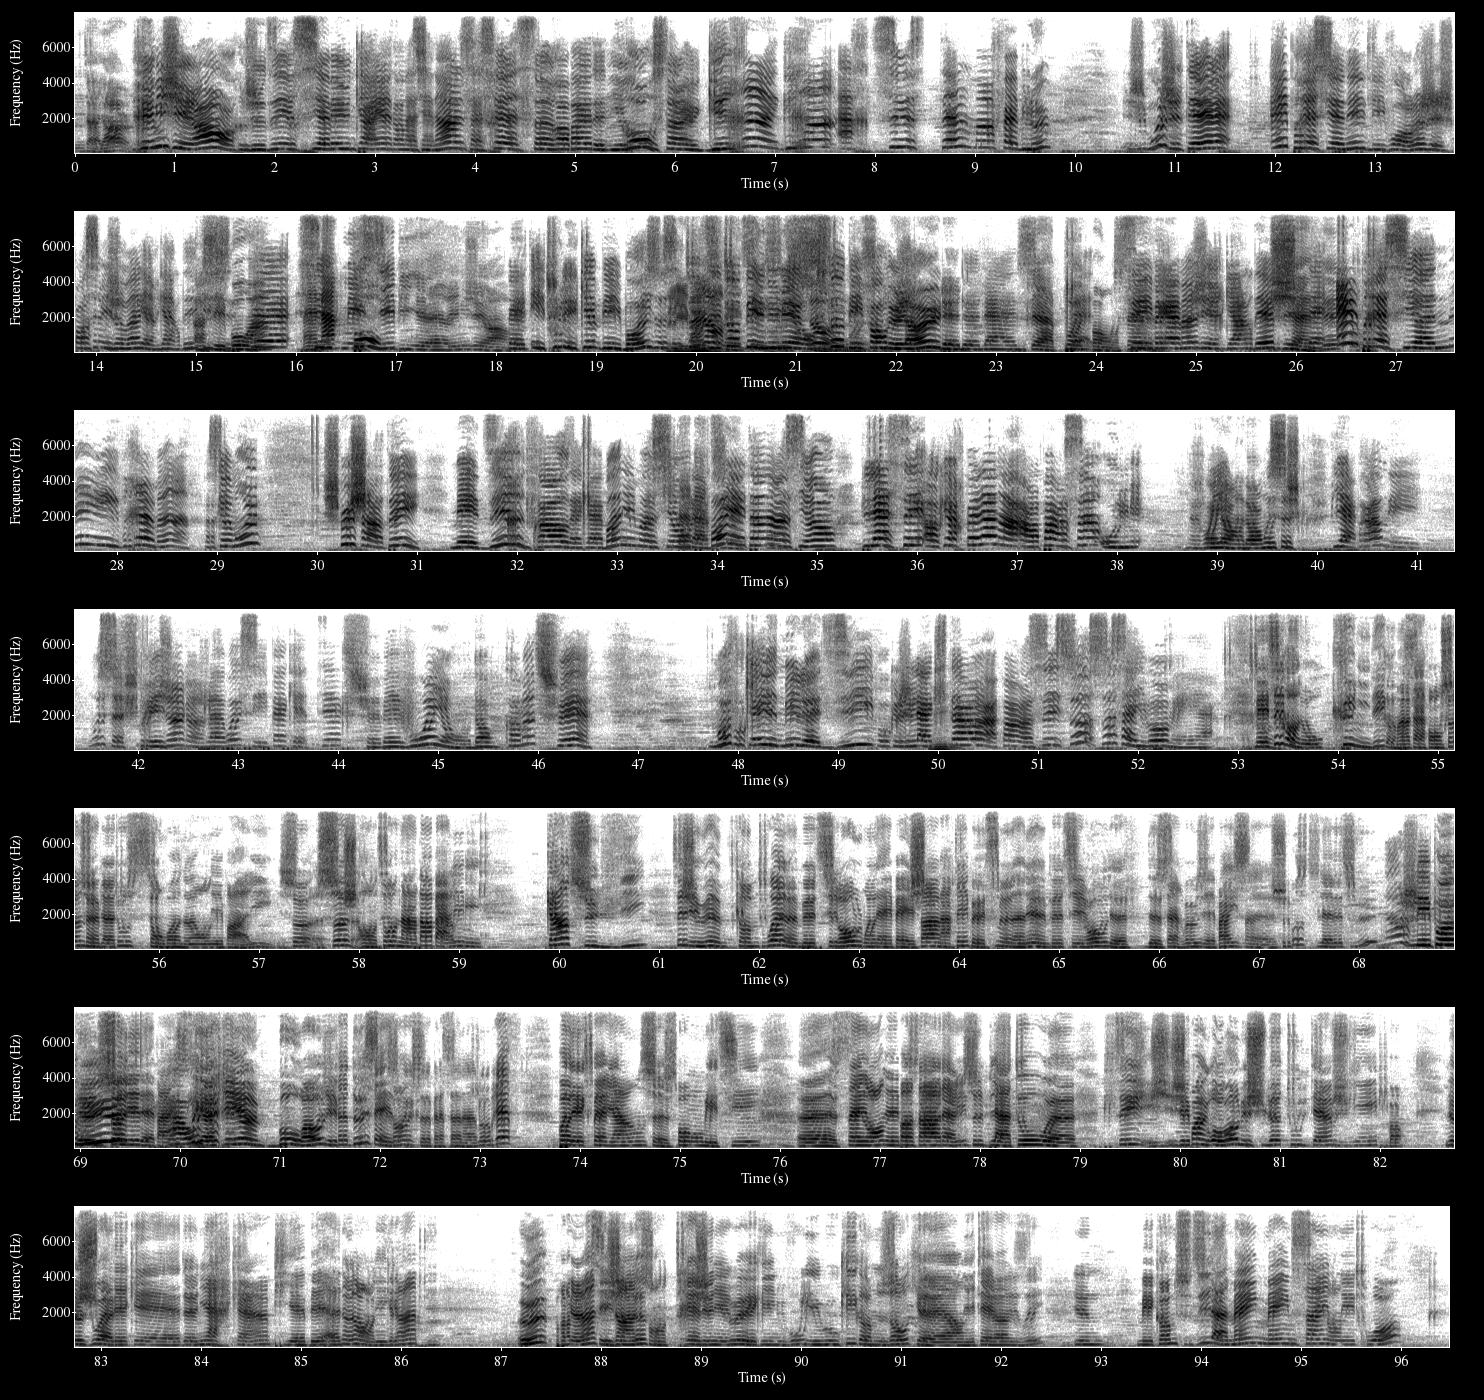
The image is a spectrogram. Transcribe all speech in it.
On est ailleurs. Rémi Gérard, je veux dire, s'il y avait une carrière internationale, ça serait c'est un Robert De Niro, c'est un grand, grand artiste, tellement fabuleux. moi, j'étais impressionnée de les voir. Là, je, je passais mes journées à les regarder. Ah, c'est beau, hein? C'est beau. Messi puis euh, Rémi Gérard. Ben, et toute l'équipe des boys, c'est tous des numéros, c'est tous des Formule 1 de, de, de- Ça a pas de bon sens. C'est vraiment, j'ai regardé, puis j'étais impressionnée, vraiment. Parce que moi, je peux chanter, mais dire une phrase avec la bonne émotion, Ça la bonne intonation, placer, en en, en pensant aux lumières. Ben, Voyons donc, moi, ça, je... Puis apprendre des... Moi, Sophie Préjean, quand je la vois avec ses paquets de textes, je fais, ben voyons donc, comment tu fais? Moi, il faut qu'il y ait une mélodie, il faut que j'ai la guitare à penser. Ça, ça, ça y va, mais... euh, Mais tu sais qu'on n'a aucune idée comment ça fonctionne sur un plateau si on n'est pas allé. Ça, ça je- on, tu sais, on entend parler, mais quand tu le vis, tu sais, j'ai eu, comme toi, un petit rôle, moi, d'un pêcheur. Martin Petit m'a donné un petit rôle de, de serveuse épaisse. Euh, Je sais pas si tu l'avais-tu vu? Non, je l'ai pas vu. Solide épaisse. Ah oui? Il a créé un beau rôle. J'ai fait deux saisons avec ce personnage-là. Bref, pas d'expérience, euh, c'est pas mon métier. Euh, Saint-Rond, imposteur, t'arrives sur le plateau. euh, puis tu sais, j'ai pas un gros rôle, mais je suis là tout le temps, je viens, puis bon. Là, je joue avec euh, Denis Arcan, puis ben, non, non, les grands, puis eux, premièrement, ces gens-là sont très généreux avec les nouveaux, les rookies comme nous autres, qu'on est terrorisés. Une- Mais comme tu dis, la même, même scène, on est trois.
